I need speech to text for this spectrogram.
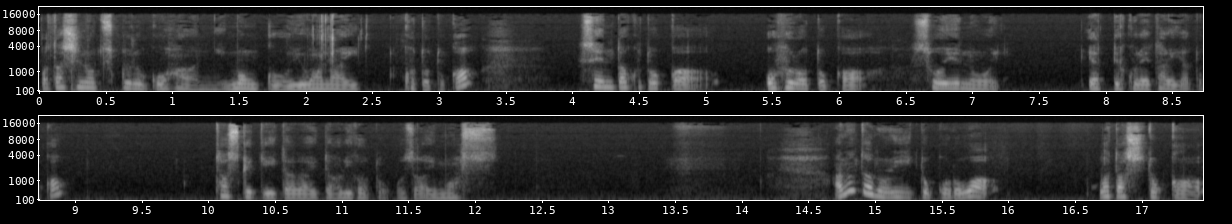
私の作るご飯に文句を言わないこととか洗濯とかお風呂とかそういうのをやってくれたりだとか助けていただいてありがとうございます。あなたのいいところは私とか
